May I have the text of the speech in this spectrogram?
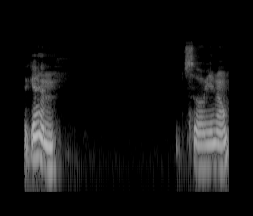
again. So, you know.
